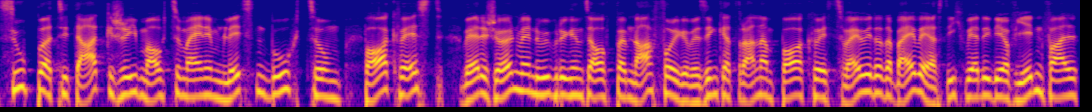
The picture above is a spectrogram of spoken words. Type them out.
super Zitat geschrieben, auch zu meinem letzten Buch zum Power Quest. Wäre schön, wenn du übrigens auch beim Nachfolger, wir sind gerade dran am Power Quest 2 wieder dabei wärst. Ich werde dir auf jeden Fall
